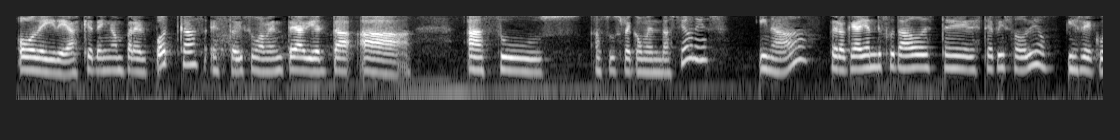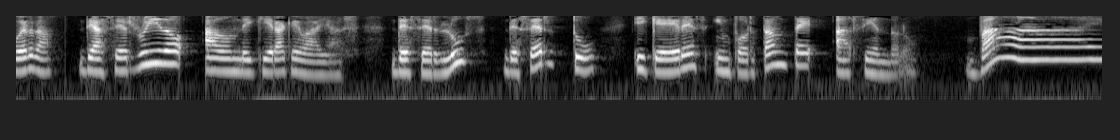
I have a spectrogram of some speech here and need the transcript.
o de ideas que tengan para el podcast. Estoy sumamente abierta a, a, sus, a sus recomendaciones. Y nada, espero que hayan disfrutado de este, de este episodio. Y recuerda de hacer ruido a donde quiera que vayas, de ser luz, de ser tú y que eres importante haciéndolo. Bye.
